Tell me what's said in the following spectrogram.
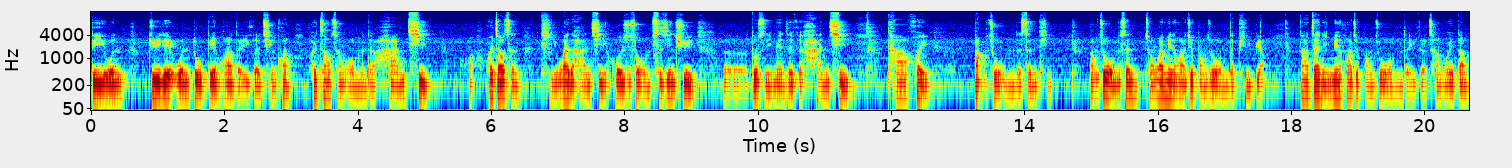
低温剧烈温度变化的一个情况，会造成我们的寒气，哦，会造成体外的寒气，或者是说我们吃进去，呃，肚子里面这个寒气，它会绑住我们的身体，绑住我们身，从外面的话就绑住我们的皮表，那在里面的话就绑住我们的一个肠胃道。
